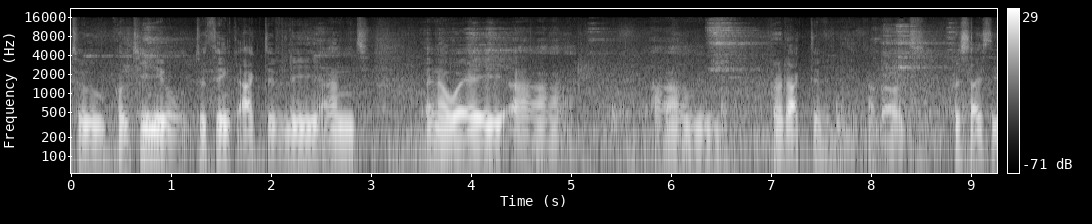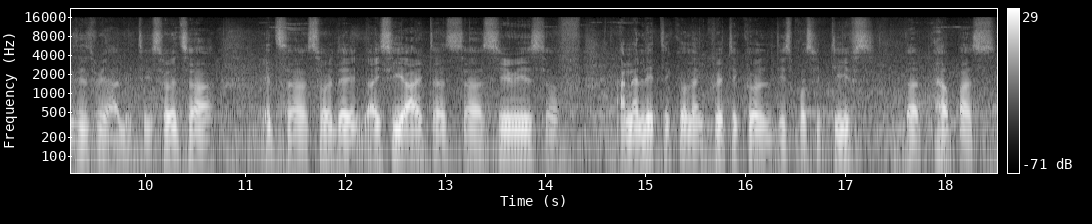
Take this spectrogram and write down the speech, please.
to continue to think actively and in a way uh, um, productively about precisely this reality. So it's a, it's a sort of, I see art as a series of analytical and critical dispositives that help us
